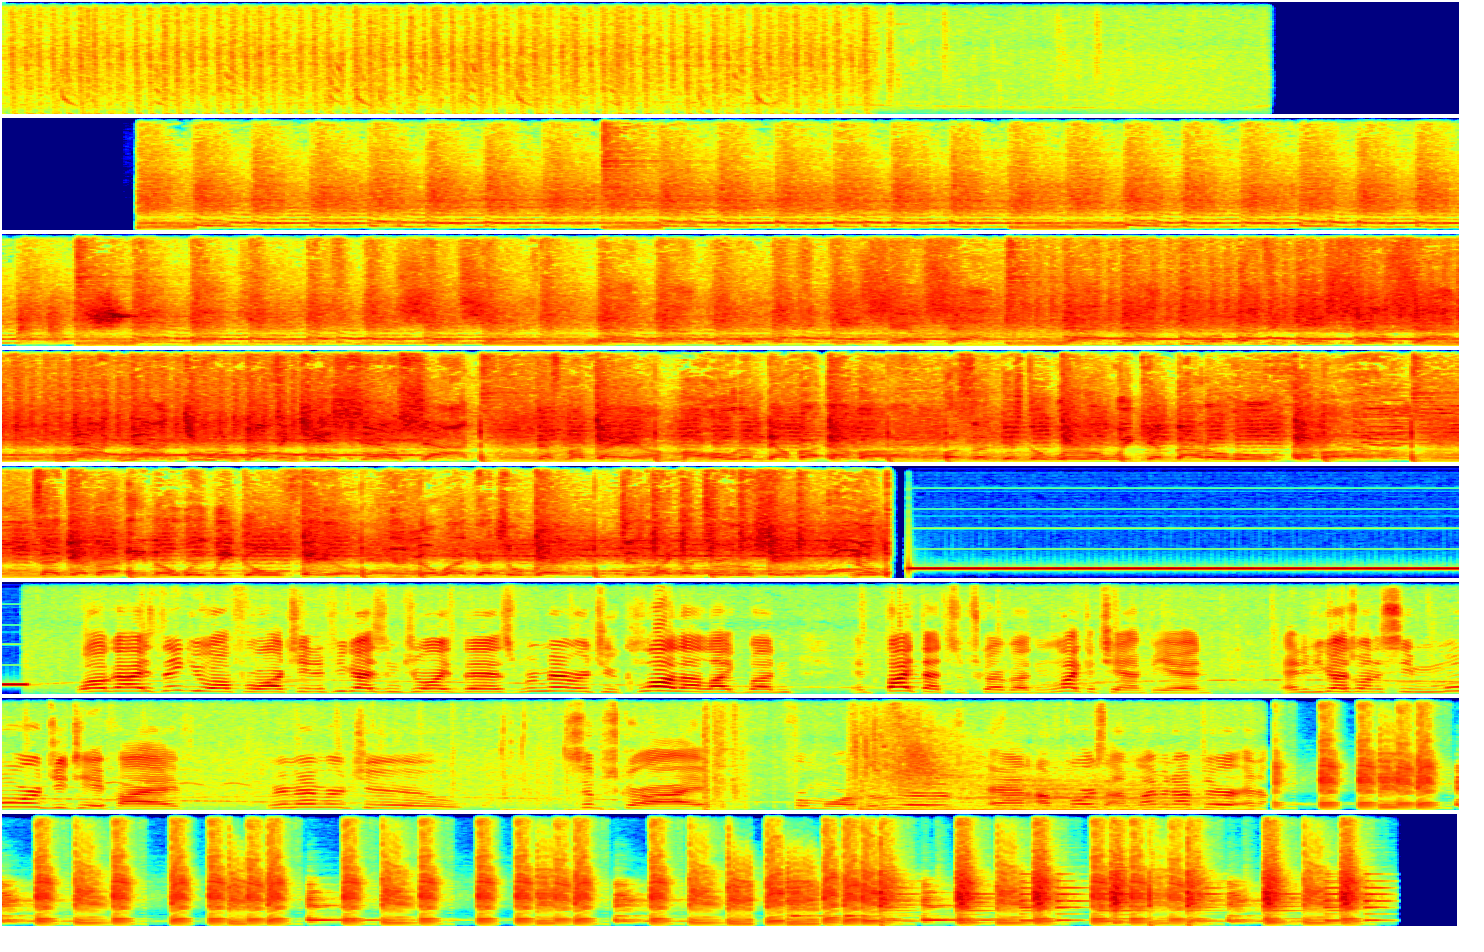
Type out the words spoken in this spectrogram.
Gon' fail. You know I got your back, just like a turtle shell. Well, guys, thank you all for watching. If you guys enjoyed this, remember to claw that like button and fight that subscribe button like a champion. And if you guys want to see more GTA 5, remember to subscribe for more videos. And of course, I'm Lemon Raptor, and.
